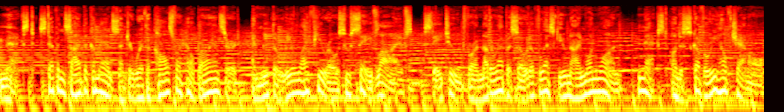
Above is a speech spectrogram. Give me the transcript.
Next, step inside the command center where the calls for help are answered and meet the real life heroes who save lives. Stay tuned for another episode of Rescue 911. Next on Discovery Health Channel.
